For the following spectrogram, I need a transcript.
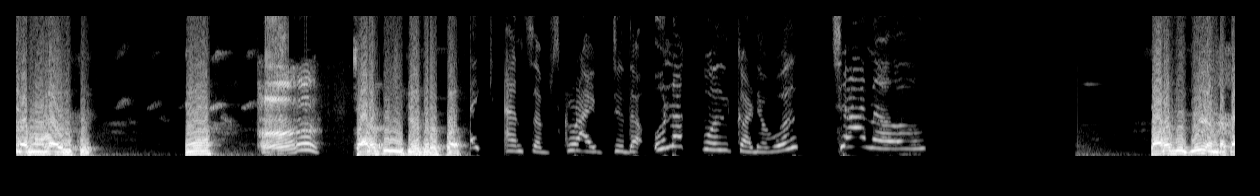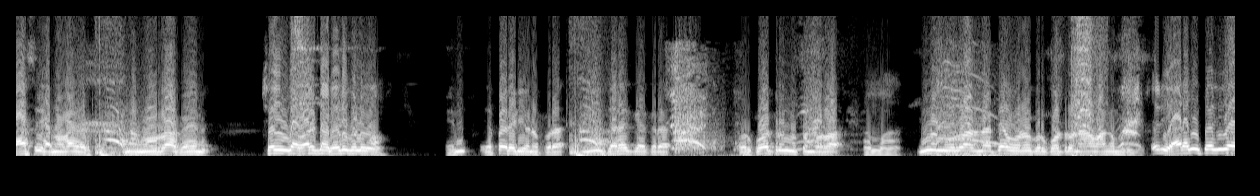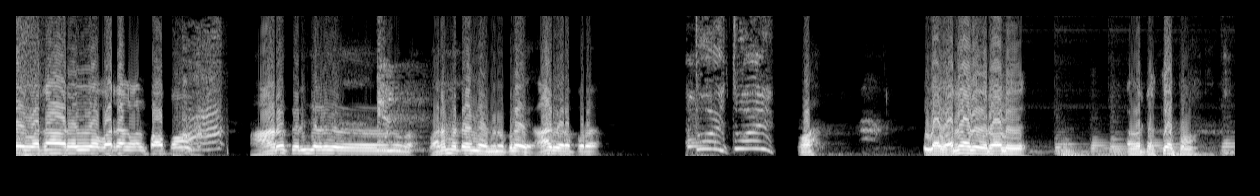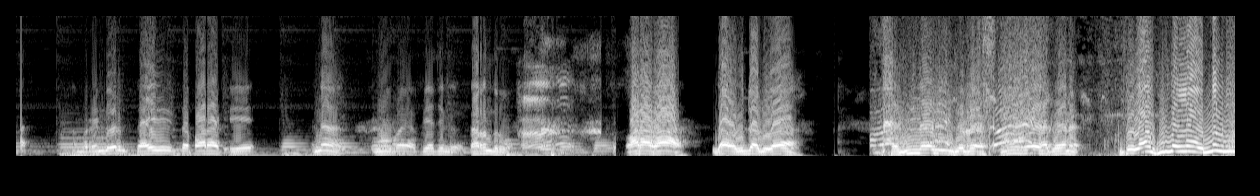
இருநூறுவா இருக்கு? சரக்கு நீ கேக்குறப்ப. And subscribe to the Unakpul Kadavul channel. சரக்குக்கு என்கிட்ட காசு இருநூறுவா இருக்கு. இன்னும் நூறுரூவா வேணும். சரி இந்த வரட்டும் ரெடி பண்ணுவோம். என்- எப்ப ரெடி பண்ண போற? நீ சரக்கு கேக்குற. ஒரு கோட்டு நூத்தம்பது ரூபா. ஆமா. இன்னும் நூறுரூவா இருந்தாத்தே உனக்கு ஒரு கோட்டு நான் வாங்க முடியும். சரி யாராவது தெரிய வர்றாங்க வர்றாங்களான்னு பார்ப்போம். யாரோ தெரிஞ்சாலும் வரமாட்டாங்க இவனுக்குள்ள. யார் வர போறா வா. இல்லை வர்றாரு ஒரு ஆளு. அவர்கிட்ட கேட்போம் நம்ம ரெண்டு பேரும் தைரியத்தை பாராட்டி என்ன நூறு ரூபாய் கறந்துருவோம் வராரா? இந்த வந்துட்டாருல என்ன நீ சொல்ற? நூறு ரூபாய் எனக்கு வேணும். இப்போ எல்லாம் கொடுக்கலாம் என்ன நீ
